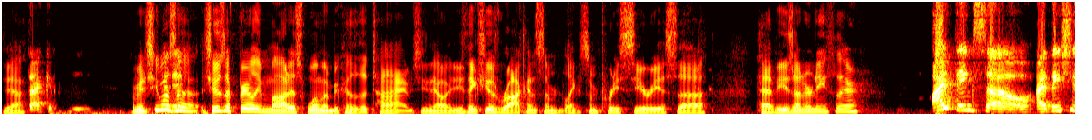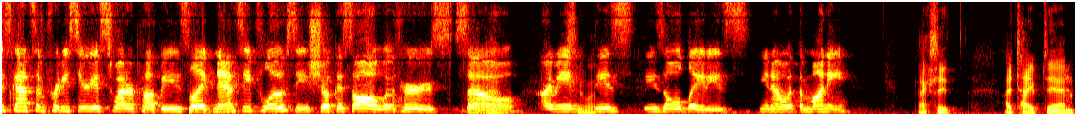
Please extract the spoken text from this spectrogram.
Yeah. that could be I mean, she was a she was a fairly modest woman because of the times. You know, you think she was rocking some like some pretty serious uh, heavies underneath there? I think so. I think she's got some pretty serious sweater puppies. Like Nancy Pelosi shook us all with hers. So know. I mean, these these old ladies, you know, with the money. Actually, I typed in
